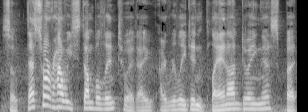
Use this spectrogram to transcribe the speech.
So that's sort of how we stumbled into it. I, I really didn't plan on doing this, but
